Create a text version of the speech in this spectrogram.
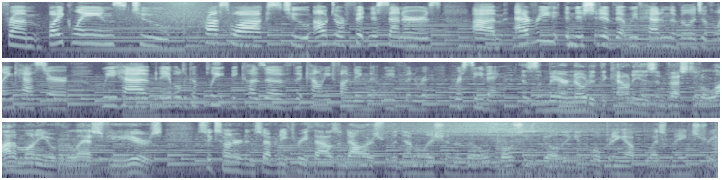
From bike lanes to crosswalks to outdoor fitness centers, um, every initiative that we've had in the village of Lancaster, we have been able to complete because of the county funding that we've been re receiving. As the mayor noted, the county has invested a lot of money over the last few years $673,000 for the demolition of the old BOCES building and opening up West Main Street,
